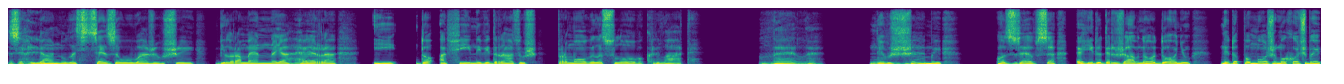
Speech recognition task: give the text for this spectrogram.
Зглянулась це, зауваживши білораменная Гера, і до Афіни відразу ж промовила слово крилате. Леле, невже ми, о Зевса, егідодержавного доню, не допоможемо хоч би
